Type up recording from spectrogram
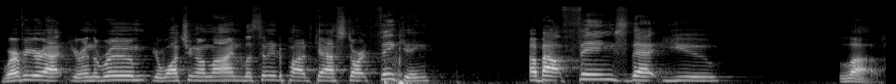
wherever you're at, you're in the room, you're watching online, listening to podcasts, start thinking about things that you love.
